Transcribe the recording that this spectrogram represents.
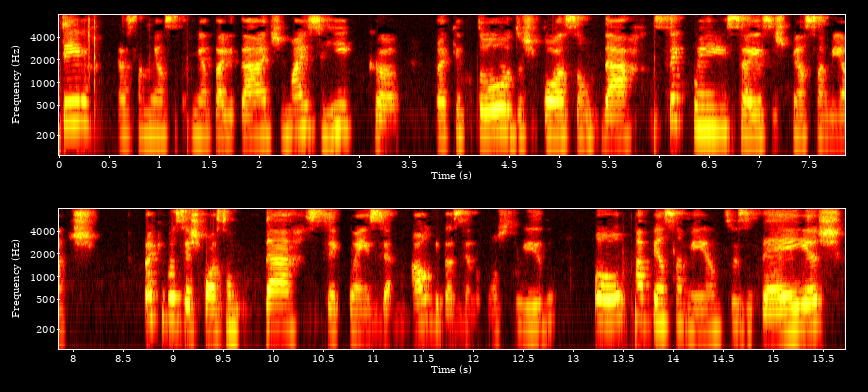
ter essa mentalidade mais rica para que todos possam dar sequência a esses pensamentos, para que vocês possam dar sequência ao que está sendo construído ou a pensamentos, ideias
